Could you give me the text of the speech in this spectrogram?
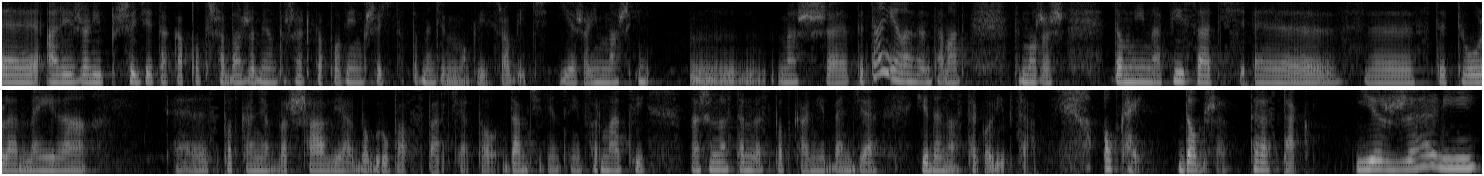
e, ale jeżeli przyjdzie taka potrzeba, żeby ją troszeczkę powiększyć, to to będziemy mogli zrobić. Jeżeli masz, masz e, pytania na ten temat, to możesz do mnie napisać w, w tytule maila spotkania w Warszawie albo grupa wsparcia, to dam Ci więcej informacji. Nasze następne spotkanie będzie 11 lipca. Ok, dobrze, teraz tak. Jeżeli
